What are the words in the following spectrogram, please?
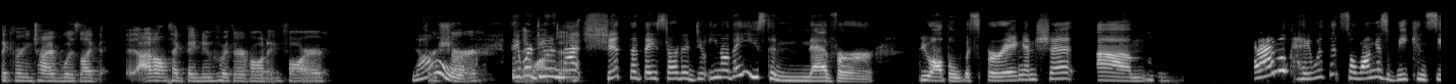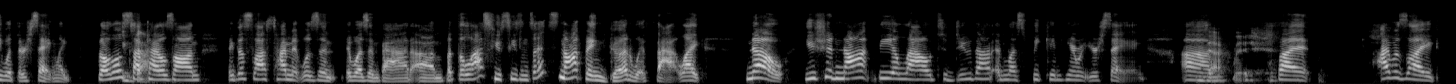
the Green Tribe was like, I don't think they knew who they were voting for no. sure. They were doing in. that shit that they started doing. You know, they used to never do all the whispering and shit. Um, Mhm. and I'm okay with it so long as we can see what they're saying. Like throw those Exactly. subtitles on. Like this last time, it wasn't it wasn't bad. Um, but the last few seasons, it's not been good with that. Like, no, you should not be allowed to do that unless we can hear what you're saying. Um, exactly. but I was like,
